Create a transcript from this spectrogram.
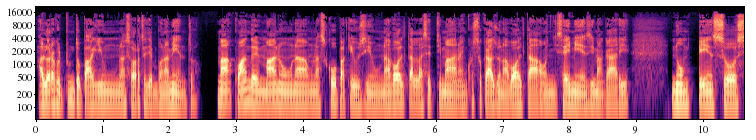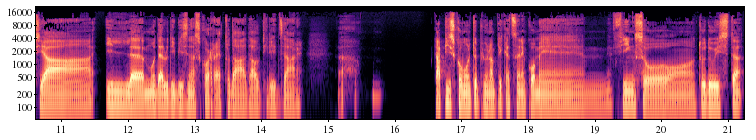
Allora a quel punto paghi una sorta di abbonamento ma quando hai in mano una, una, scopa che usi una volta alla settimana, in questo caso una volta ogni sei mesi magari, non penso sia il modello di business corretto da, da utilizzare. Uh, capisco molto più un'applicazione come mm, Things o Todoist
